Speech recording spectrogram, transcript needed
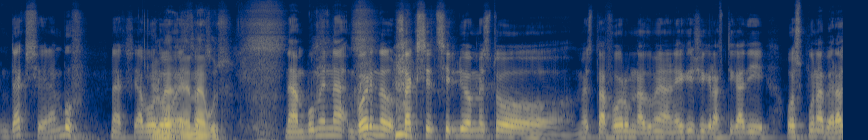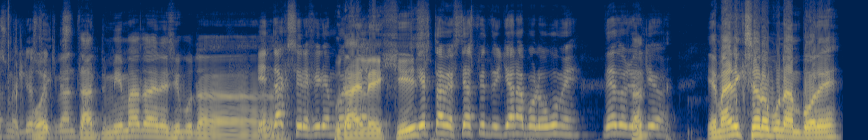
εντάξει, ένα μπουφ. Εντάξει, Ένα, απολογούμε ένα έτσι. ακούς. Να μπούμε να, μπορεί να το ψάξεις έτσι λίγο μες, στο, μες στα φόρουμ να δούμε αν έχει γραφτεί κάτι ώσπου να περάσουμε λίγο στο Όχι, τμήμα Στα του. τμήματα είναι εσύ που τα, Εντάξει ρε φίλε, που μπορεί τα να- ελεγχείς. Ήρθα απευθείας πριν δουλειά να απολογούμε. Δεν το Τα- γελίο. Ε, μα δεν ξέρω που να μπορεί.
